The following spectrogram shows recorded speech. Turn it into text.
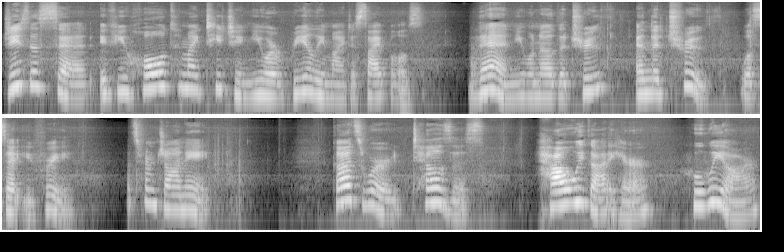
Jesus said, If you hold to my teaching, you are really my disciples. Then you will know the truth, and the truth will set you free. That's from John 8. God's Word tells us how we got here, who we are,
